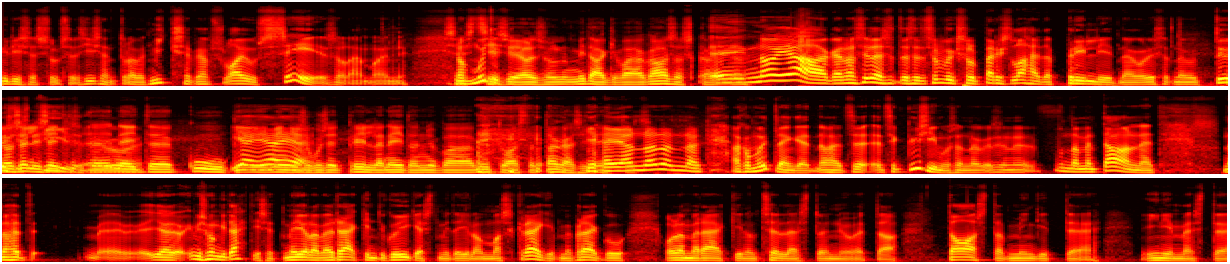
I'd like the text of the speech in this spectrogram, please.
millisest sul see sisend tuleb, et miks see peab sul ajus sees olema, on ju. sest no, muidugi... siis ei ole sul midagi vaja kaasas kanda. no jaa, aga noh, selles suhtes, et sul võiks olla päris lahedad prillid nagu lihtsalt nagu no selliseid, nagu... neid Google'i ja, ja, mingisuguseid prille, neid on juba mitu aastat tagasi ja, ja no, no, no, aga ma ütlengi, et noh, et see, et see küsimus küsimus on nagu selline fundamentaalne, et noh, et ja mis ongi tähtis, et me ei ole veel rääkinud ju kõigest, mida Elon Musk räägib, me praegu oleme rääkinud sellest, on ju, et ta taastab mingite inimeste,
